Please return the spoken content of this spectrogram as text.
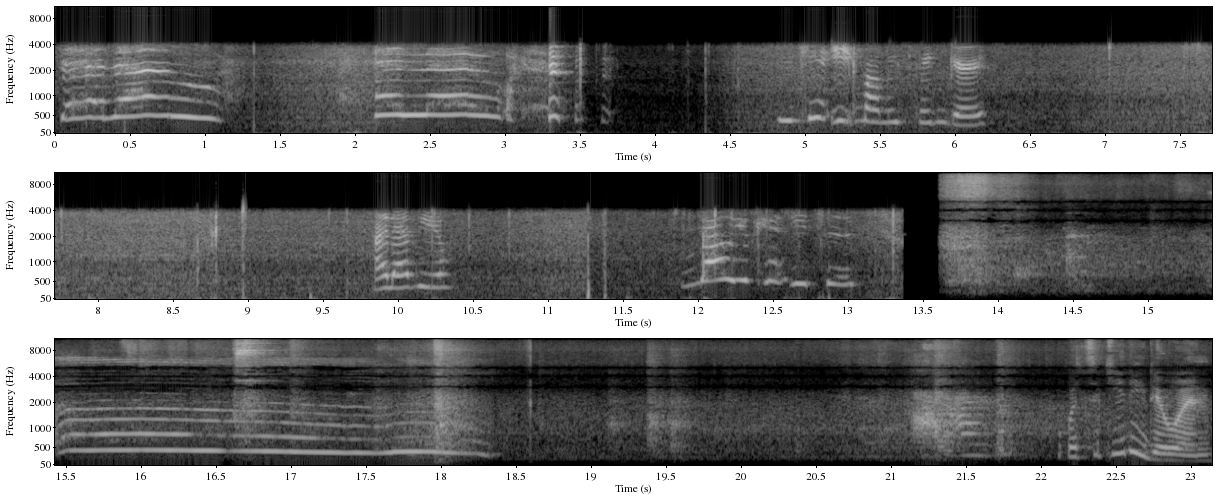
Say hello. Hello. you can't eat mommy's fingers. I love you. No, you can't eat this. What's a kitty doing?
